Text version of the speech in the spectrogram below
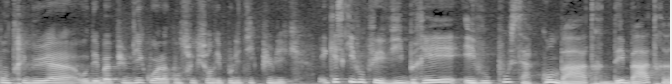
contribuer au débat public ou à la construction des politiques publiques. Et qu'est-ce qui vous fait vibrer et vous pousse à combattre, débattre?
